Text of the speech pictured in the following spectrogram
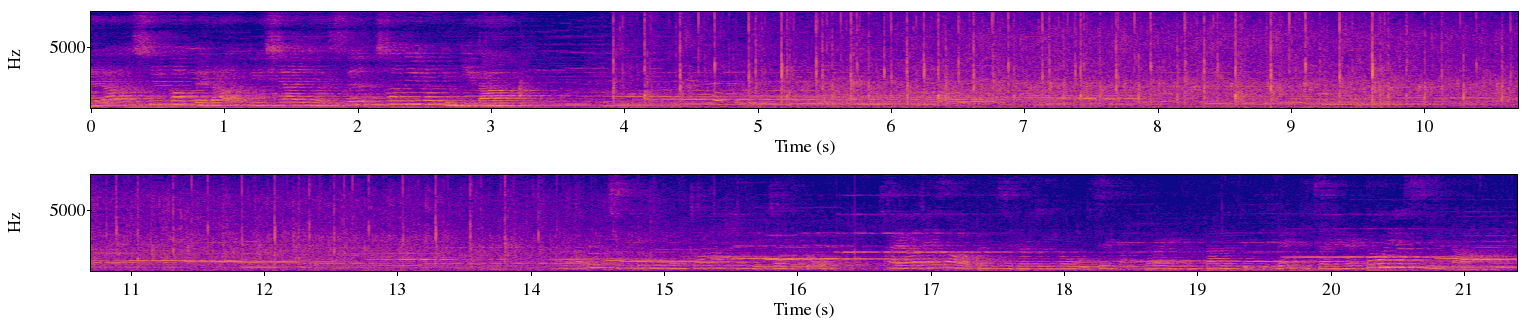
베라, 실거베라, 미시안셔스, 천일홍입니다. 자연을 지키고 공존하는 요정으로 자연에서 얻은 재료들로 옷을 만들어 입는다는 느낌의 디자인을 떠올렸습니다.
